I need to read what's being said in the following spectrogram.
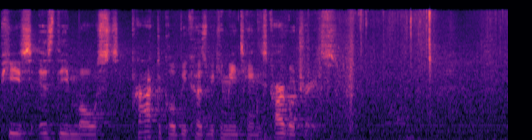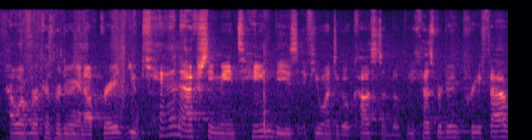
piece is the most practical because we can maintain these cargo trays. However, because we're doing an upgrade, you can actually maintain these if you want to go custom, but because we're doing prefab,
